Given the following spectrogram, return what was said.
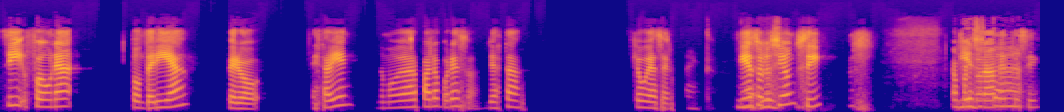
Sí, fue una tontería, pero está bien, no me voy a dar palo por eso, ya está. ¿Qué voy a hacer? ¿Tiene solución? Sí. Afortunadamente sí.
